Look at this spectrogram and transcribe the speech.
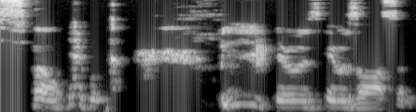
So it was, it was awesome.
